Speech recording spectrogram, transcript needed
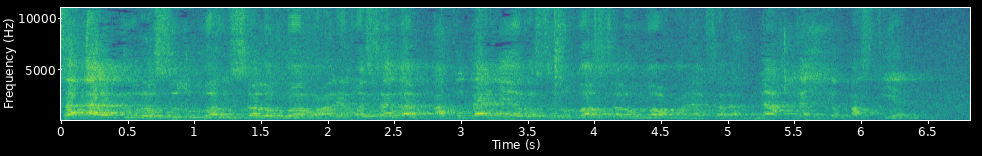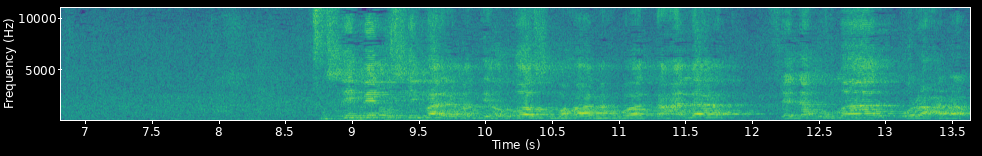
Sa'al tu Rasulullah sallallahu alaihi wasallam. Aku tanya Rasulullah sallallahu alaihi wasallam nakkan kepastian? Muslimin muslimat yang mati Allah Subhanahu wa taala Sayyidina Umar orang Arab.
